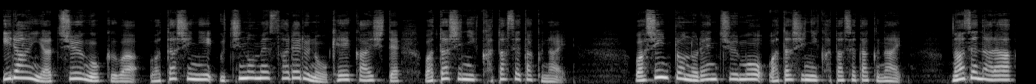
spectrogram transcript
イランや中国は私に打ちのめされるのを警戒して私に勝たせたくない。ワシントンの連中も私に勝たせたくない。なぜなら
